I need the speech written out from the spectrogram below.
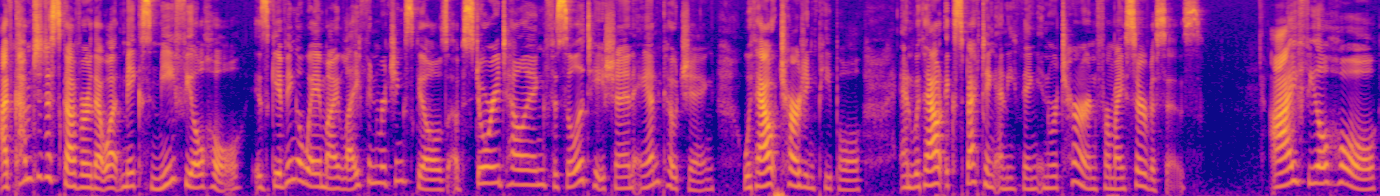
I've come to discover that what makes me feel whole is giving away my life enriching skills of storytelling, facilitation, and coaching without charging people and without expecting anything in return for my services. I feel whole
